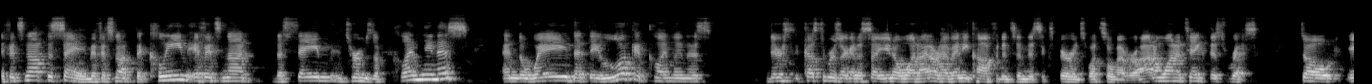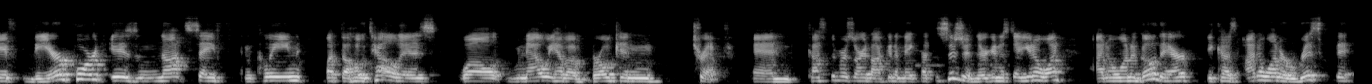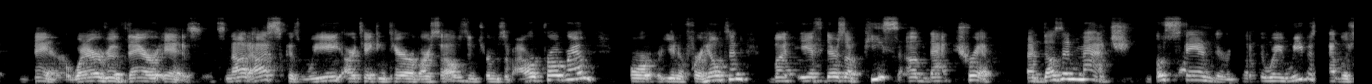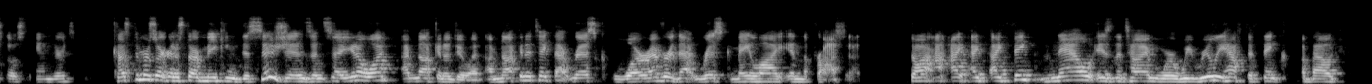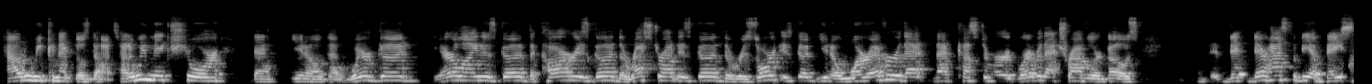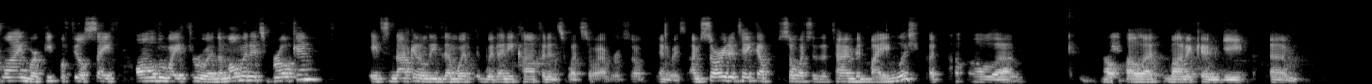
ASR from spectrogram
if it's not the same, if it's not the clean, if it's not the same in terms of cleanliness and the way that they look at cleanliness, their customers are going to say, you know what, I don't have any confidence in this experience whatsoever. I don't want to take this risk. So if the airport is not safe and clean, but the hotel is, well, now we have a broken trip and customers are not going to make that decision. They're going to say, you know what, I don't want to go there because I don't want to risk it there, wherever there is. It's not us because we are taking care of ourselves in terms of our program or you know for Hilton. But if there's a piece of that trip that doesn't match those standards, like the way we've established those standards, customers are going to start making decisions and say, you know what, I'm not going to do it. I'm not going to take that risk wherever that risk may lie in the process. So I, I, I think now is the time where we really have to think about how do we connect those dots? How do we make sure that you know that we're good, the airline is good, the car is good, the restaurant is good, the resort is good. You know, wherever that that customer, wherever that traveler goes, th- there has to be a baseline where people feel safe all the way through. And the moment it's broken, it's not going to leave them with, with any confidence whatsoever. So, anyways, I'm sorry to take up so much of the time in my English, but I'll. Uh, I'll, I'll let Monica and Guy um,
